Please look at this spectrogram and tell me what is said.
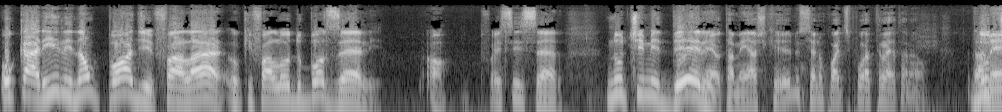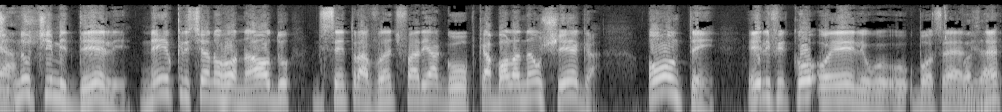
O Carilli não pode falar o que falou do Bozelli. Ó, foi sincero. No time dele. É, eu também acho que você não pode expor atleta, não. No, ti- no time dele, nem o Cristiano Ronaldo de centroavante faria gol, porque a bola não chega. Ontem, ele ficou, ou ele, o, o Bozelli, Bozelli. né?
